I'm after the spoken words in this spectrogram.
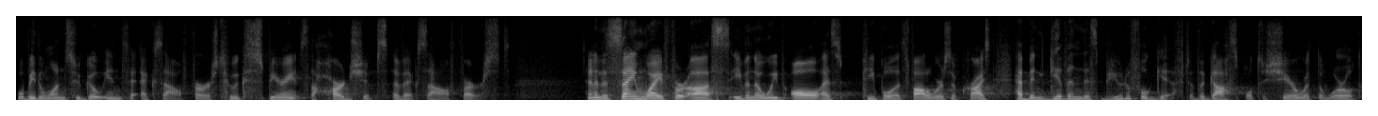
will be the ones who go into exile first, who experience the hardships of exile first. And in the same way, for us, even though we've all, as people, as followers of Christ, have been given this beautiful gift of the gospel to share with the world,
